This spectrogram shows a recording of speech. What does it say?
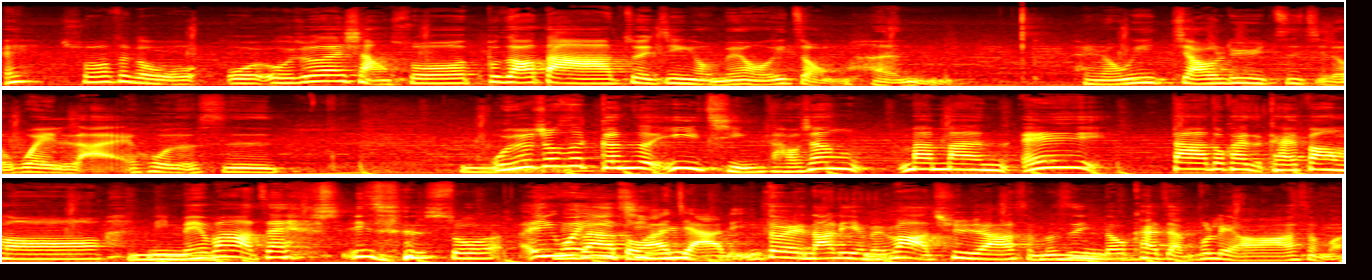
哎，说到这个，我我我就在想说，不知道大家最近有没有一种很很容易焦虑自己的未来，或者是，嗯我觉得就是跟着疫情，好像慢慢哎。大家都开始开放喽，你没有办法再一直说，哎因为疫情躲在家里。对，哪里也没办法去啊，什么事情都开展不了啊，什么，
